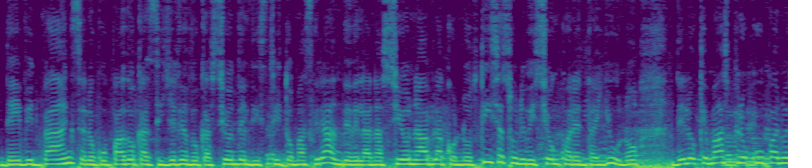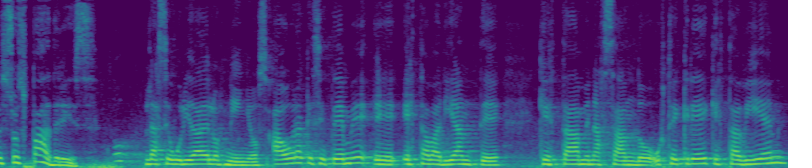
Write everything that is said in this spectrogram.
David Banks, el ocupado canciller de educación del distrito más grande de la nación, habla con Noticias Univisión 41 de lo que más preocupa a nuestros padres. La seguridad de los niños. Ahora que se teme eh, esta variante que está amenazando, ¿usted cree que está bien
